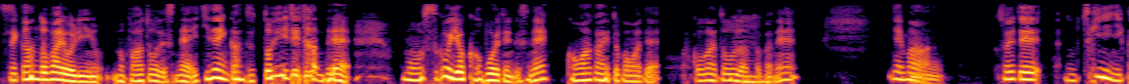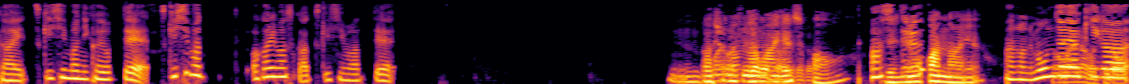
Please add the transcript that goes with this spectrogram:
セカンドバイオリンのパートをですね、1年間ずっと弾いてたんで、もうすごいよく覚えてるんですね。細かいとこまで。ここがどうだとかね。で、まあ、うんそれで、月に2回、月島に通って、月島、わかりますか？月島って。うん場所の名前ですか？あ、知ってる？全然わかんない。よ。あのね、もんじゃ焼きが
